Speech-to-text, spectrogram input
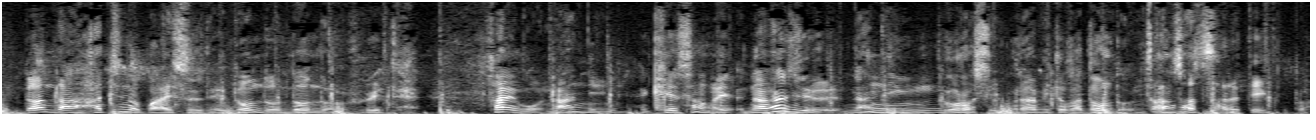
うだんだん8の倍数でどんどんどんどん増えて。最後何人？計算が70何人殺し村人がどんどん惨殺されていくと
